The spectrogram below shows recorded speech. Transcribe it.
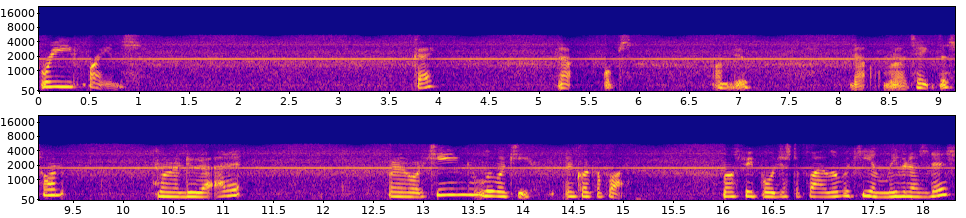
three frames. Okay? Now, oops. Undo. Now, I'm going to take this one. I'm going to do the edit. I'm going to go to keying, Luma key, and click apply. Most people just apply a Luma key and leave it as it is.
